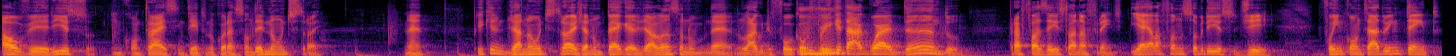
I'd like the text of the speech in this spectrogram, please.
ao ver isso, encontrar esse intento no coração dele, não o destrói? Né? Por que, que já não o destrói? Já não pega, ele já lança no, né, no lago de fogo? Por que, que tá aguardando para fazer isso lá na frente? E aí ela falando sobre isso, de foi encontrado o intento,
